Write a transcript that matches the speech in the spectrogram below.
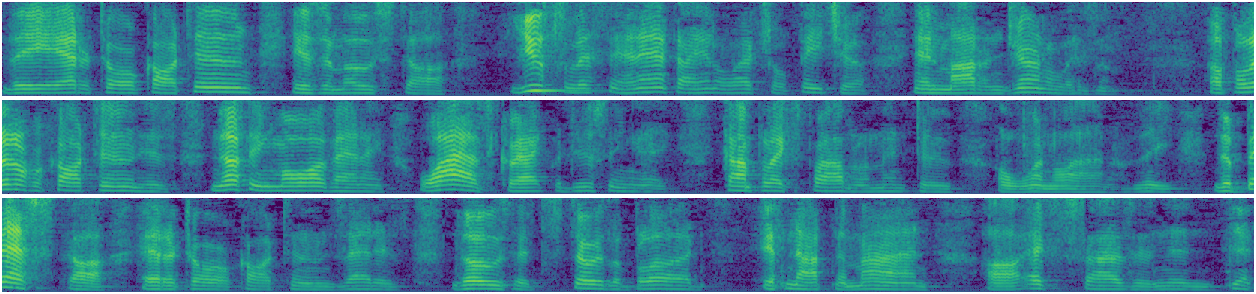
"The editorial cartoon is the most uh, useless and anti-intellectual feature in modern journalism. A political cartoon is nothing more than a wisecrack reducing a complex problem into a one-liner. The, the best uh, editorial cartoons, that is, those that stir the blood, if not the mind, uh, exercising in de-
